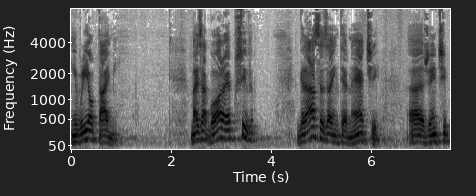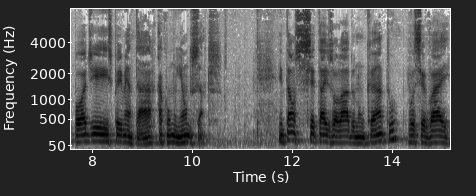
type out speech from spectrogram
em real time. Mas agora é possível. Graças à internet, a gente pode experimentar a comunhão dos santos. Então, se você está isolado num canto, você vai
